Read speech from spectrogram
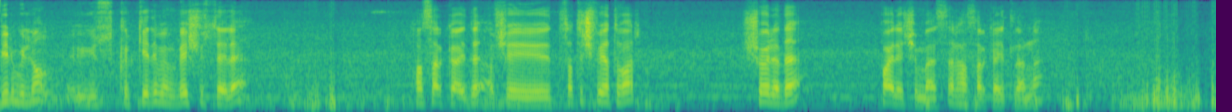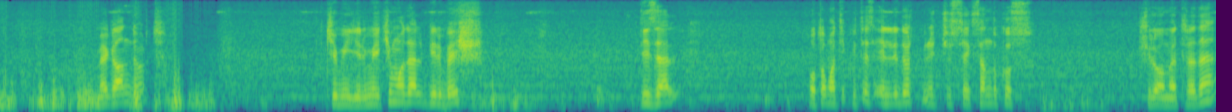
1 milyon 147.500 TL hasar kaydı şey satış fiyatı var. Şöyle de paylaşayım ben sizler hasar kayıtlarını. Megane 4 2022 model 1.5 dizel otomatik vites 54.389 kilometrede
